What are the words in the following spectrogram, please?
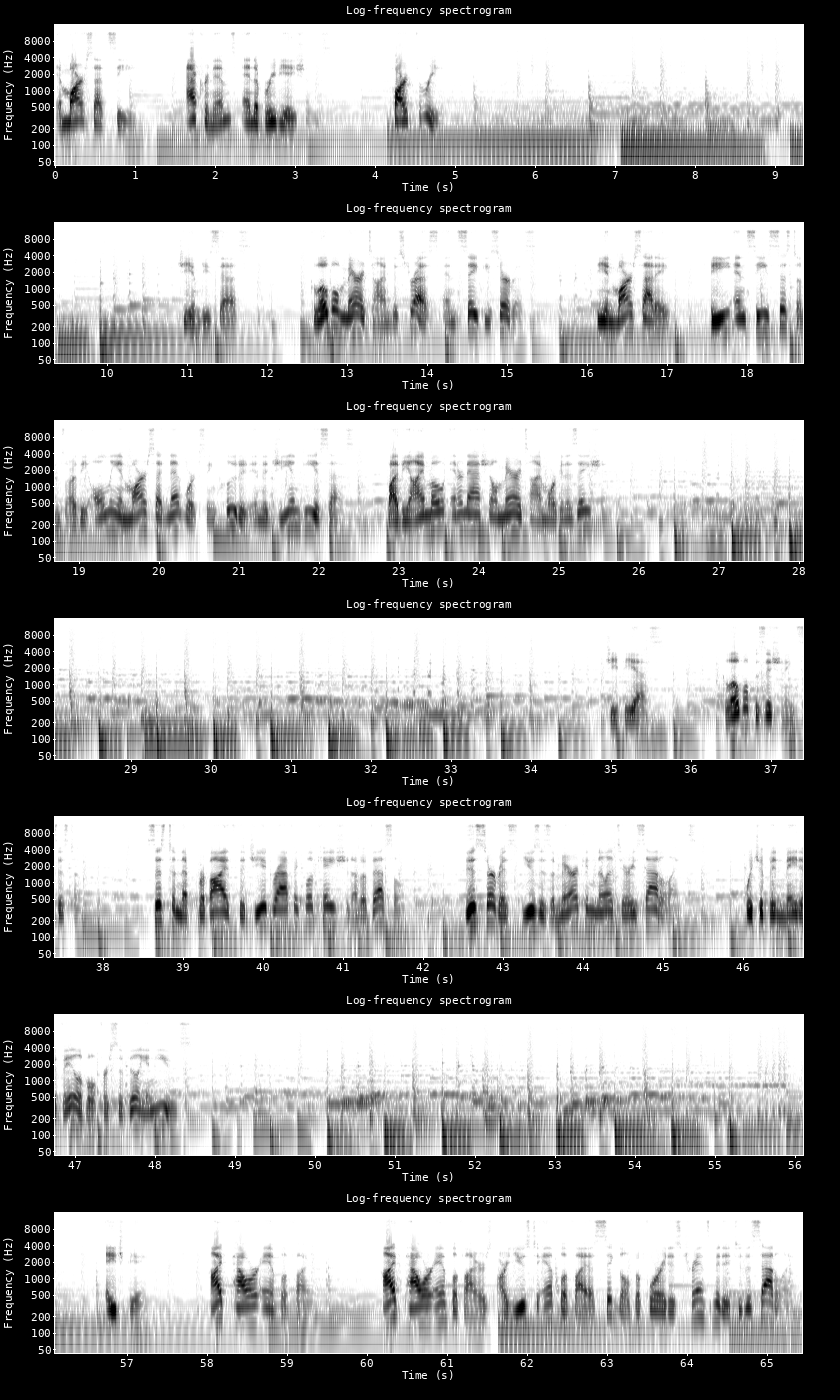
Inmarsat C Acronyms and Abbreviations. Part 3 GMDSS Global Maritime Distress and Safety Service. The Inmarsat A, B, and C systems are the only Inmarsat networks included in the GMDSS by the IMO International Maritime Organization. GPS Global Positioning System System that provides the geographic location of a vessel. This service uses American military satellites, which have been made available for civilian use. HPA High Power Amplifier High power amplifiers are used to amplify a signal before it is transmitted to the satellite.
